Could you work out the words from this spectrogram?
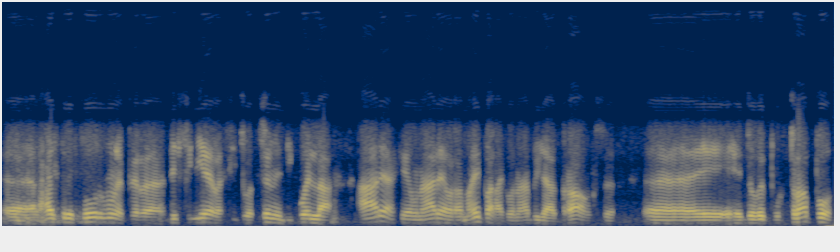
eh, altre, formule per definire la situazione di quella area che è un'area oramai paragonabile al Bronx, eh, dove purtroppo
